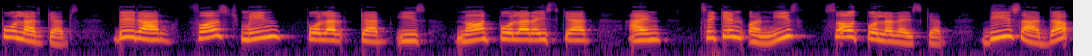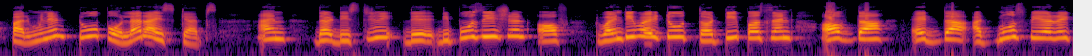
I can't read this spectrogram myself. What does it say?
polar caps. There are first main polar cap is north polar ice cap and second one is south polar ice cap. These are the permanent two polar ice caps and the, deposition of 25 to 30 percent of the at the atmospheric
